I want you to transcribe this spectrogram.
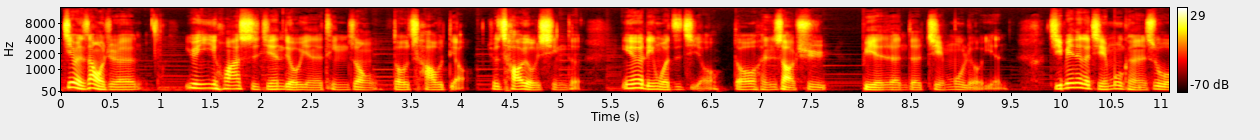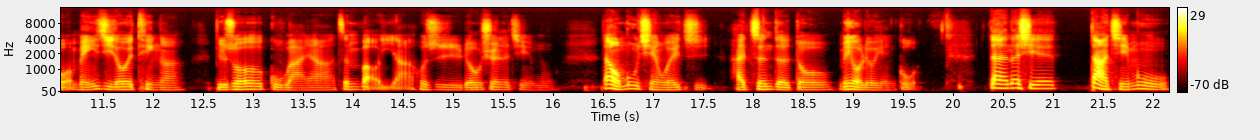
基本上，我觉得愿意花时间留言的听众都超屌，就超有心的。因为连我自己哦，都很少去别人的节目留言，即便那个节目可能是我每一集都会听啊，比如说古癌啊、曾宝仪啊，或是刘轩的节目，但我目前为止还真的都没有留言过。但那些大节目，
